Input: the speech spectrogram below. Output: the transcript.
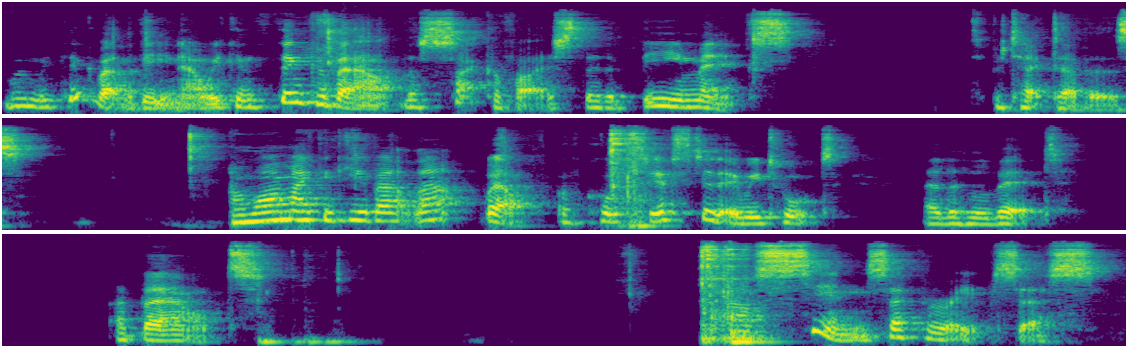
when we think about the bee now, we can think about the sacrifice that a bee makes to protect others. And why am I thinking about that? Well, of course, yesterday we talked a little bit about how sin separates us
